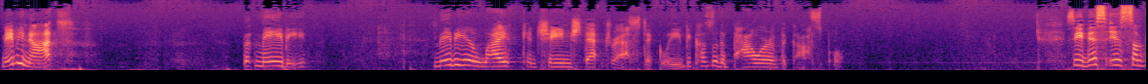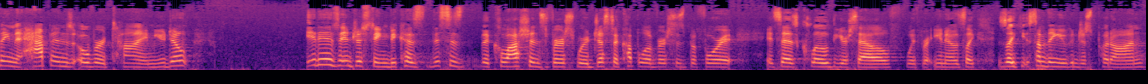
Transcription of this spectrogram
Maybe not, but maybe. Maybe your life can change that drastically because of the power of the gospel. See, this is something that happens over time. You don't it is interesting because this is the Colossians verse where just a couple of verses before it it says clothe yourself with you know it's like it's like something you can just put on.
